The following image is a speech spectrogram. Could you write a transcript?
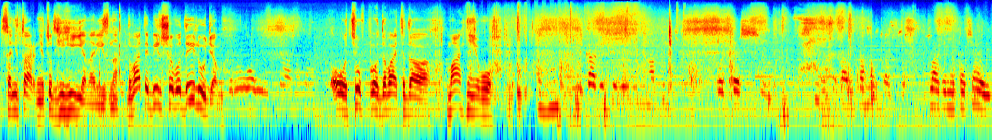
санітарні, тут гігієна різна. Давайте більше води людям. Оцю давайте да, магнієву. Кажуть, що її не напить. Оце ж плати не качають.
